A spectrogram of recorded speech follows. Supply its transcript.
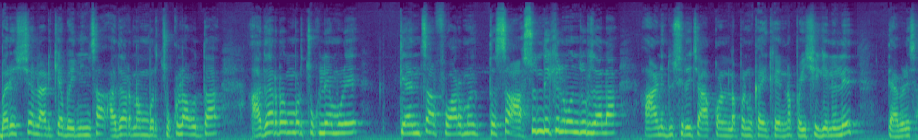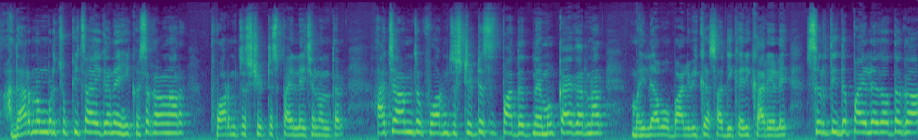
बऱ्याचशा लाडक्या बहिणींचा आधार नंबर चुकला होता. आधार नंबर चुकल्यामुळे त्यांचा फॉर्म तसा असून देखील मंजूर झाला आणि दुसऱ्याच्या अकाउंटला पण काही काहींना पैसे गेलेले आहेत. त्यावेळेस आधार नंबर चुकीचा आहे का नाही हे कसं करणार फॉर्मचं स्टेटस पाहिल्याच्या नंतर. अच्छा आमचं फॉर्मचं स्टेटसच पाहत नाही मग काय करणार? महिला व बालविकास अधिकारी कार्यालय. सर तिथं पाहिलं जातं का?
